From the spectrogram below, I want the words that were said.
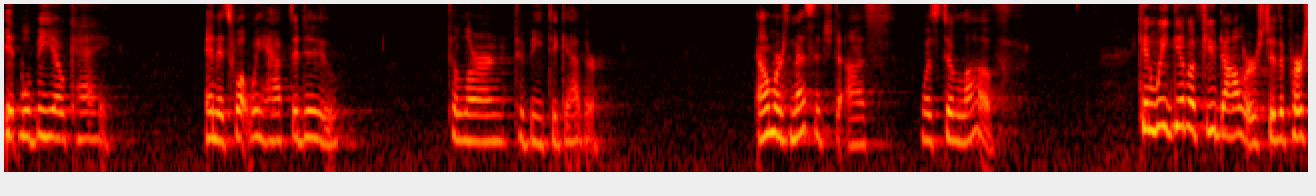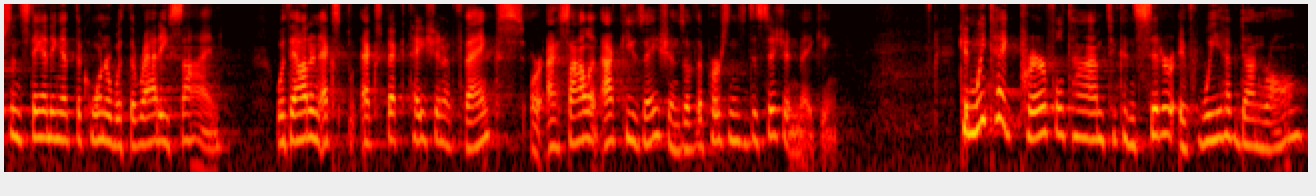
It will be okay. And it's what we have to do to learn to be together. Elmer's message to us was to love. Can we give a few dollars to the person standing at the corner with the ratty sign? Without an ex- expectation of thanks or silent accusations of the person's decision making? Can we take prayerful time to consider if we have done wrong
